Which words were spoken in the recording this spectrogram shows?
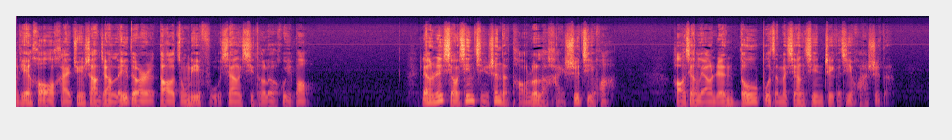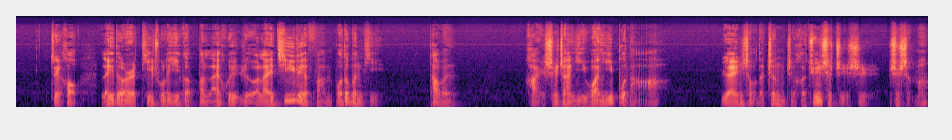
天后，海军上将雷德尔到总理府向希特勒汇报。两人小心谨慎地讨论了海狮计划，好像两人都不怎么相信这个计划似的。最后，雷德尔提出了一个本来会惹来激烈反驳的问题。他问：“海狮战役万一不打，元首的政治和军事指示是什么？”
